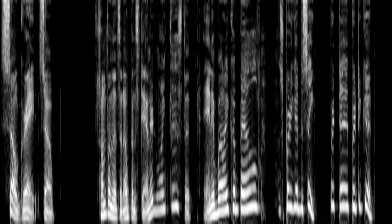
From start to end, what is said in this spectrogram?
so great. So something that's an open standard like this that anybody could build, it's pretty good to see. Pretty, pretty good.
